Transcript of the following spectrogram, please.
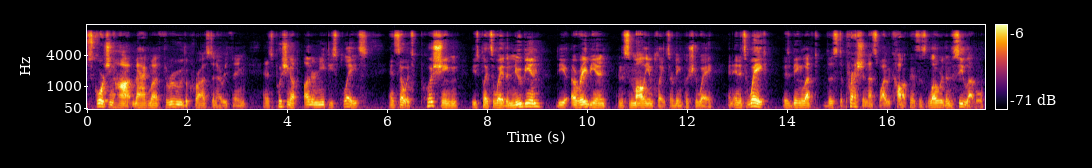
scorching hot magma through the crust and everything, and it's pushing up underneath these plates, and so it's pushing these plates away. The Nubian, the Arabian, and the Somalian plates are being pushed away, and in its wake is being left this depression. That's why we call it because it's lower than the sea level,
